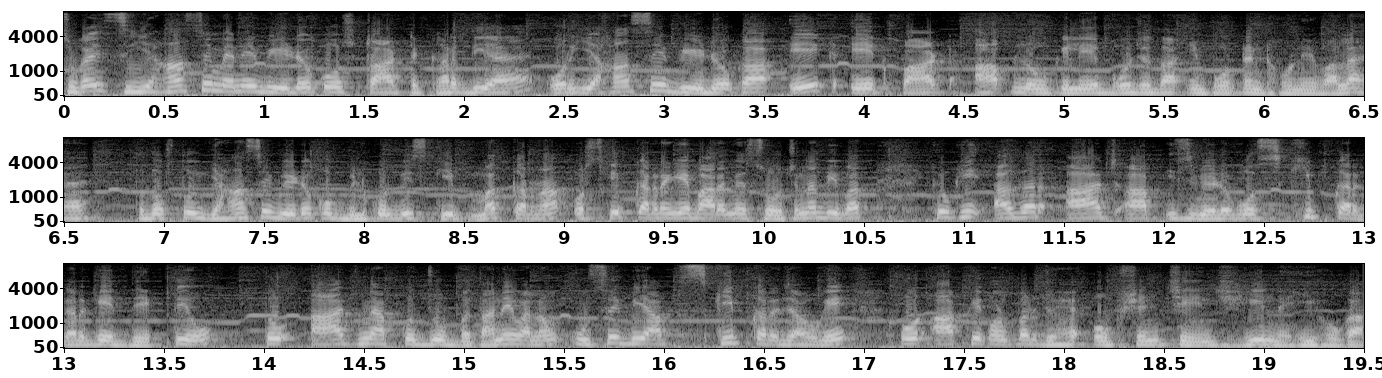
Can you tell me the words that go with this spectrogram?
सो गाइस यहाँ से मैंने वीडियो को स्टार्ट कर दिया है और यहाँ से वीडियो का एक एक पार्ट आप लोगों के लिए बहुत ज़्यादा इंपॉर्टेंट होने वाला है। तो दोस्तों, यहाँ से वीडियो को बिल्कुल भी स्किप मत करना और स्किप करने के बारे में सोचना भी मत, क्योंकि अगर आज आप इस वीडियो को स्किप कर, करके देखते हो तो आज मैं आपको जो बताने वाला हूँ, उसे भी आप स्किप कर जाओगे और आपके अकाउंट पर जो है ऑप्शन चेंज ही नहीं होगा।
